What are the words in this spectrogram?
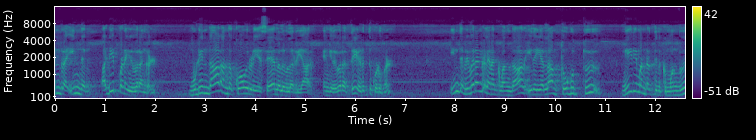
என்ற இந்த அடிப்படை விவரங்கள் முடிந்தால் அந்த கோவிலுடைய செயலலுவலர் யார்? என்கிற விவரத்தை எடுத்து கொடுங்கள். இந்த விவரங்கள் எனக்கு வந்தால் இதையெல்லாம் தொகுத்து நீதிமன்றத்திற்கு முன்பு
